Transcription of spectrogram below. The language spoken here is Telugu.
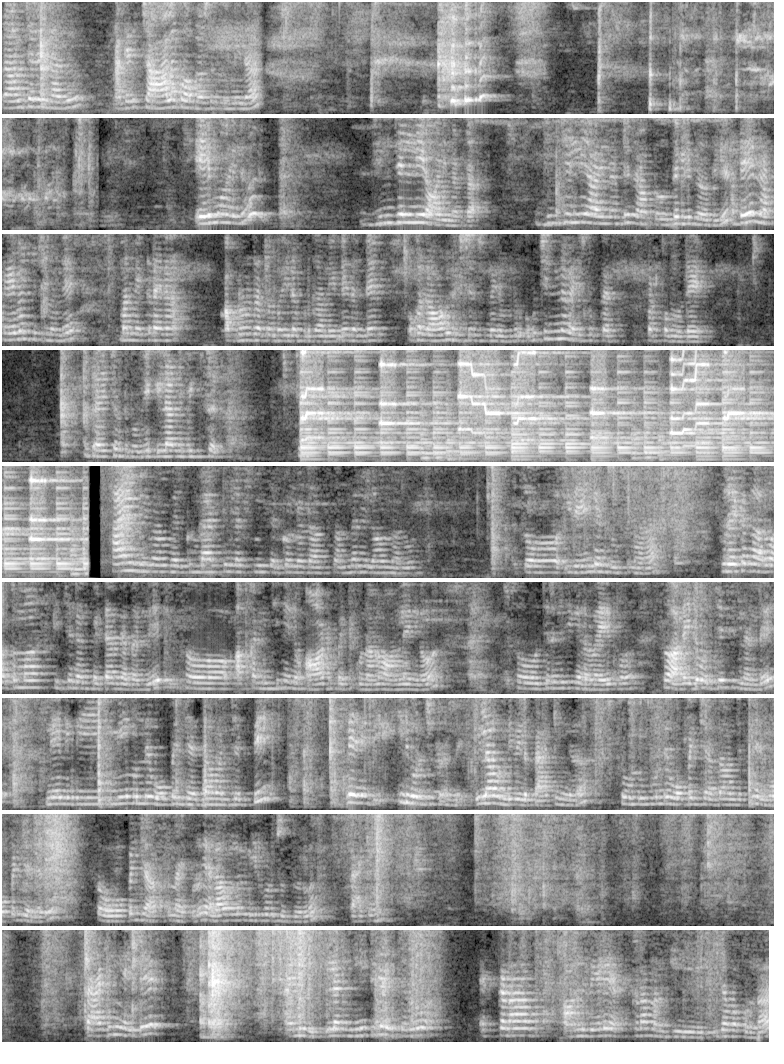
రామ్ చరణ్ గారు నాకైతే చాలా కోపం వస్తుంది మీ మీద. ఏం ఆయిల్ జింజల్లి ఆయిల్ అంట. జింజల్లి ఆయిల్ అంటే నాకు తెలియదు అది. అంటే నాకు ఏమనిపిస్తుంది అంటే మనం ఎక్కడైనా అబ్రోడ్ అట్లా పోయినప్పుడు కానీ లేదంటే ఒక లాంగ్ డిస్టెన్స్ పోయినప్పుడు ఒక చిన్న రైస్ కుక్కర్ పట్టుకోకపోతే డ్రై వండుకొని ఇలాంటి mixer hi everyone welcome back to Lakshmi Sarikonda talks అందరు ఎలా ఉన్నారు? సో ఇదేంటని చూస్తున్నారా? సురేఖ గారు అత్తమ్మాస్ కిచెన్ అని పెట్టారు కదండి. సో అక్కడి నుంచి నేను ఆర్డర్ పెట్టుకున్నాను ఆన్లైన్లో సో చిరంజీవి గారి వైఫ్ సో అదైతే వచ్చేసిందండి. నేను ఇది మీ ముందే ఓపెన్ చేద్దామని చెప్పి నేను ఇది ఇది కూడా చూడండి ఇలా ఉంది వీళ్ళ ప్యాకింగ్. సో మీ ముందే ఓపెన్ చేద్దామని చెప్పి నేను ఓపెన్ చేయలేదు. సో ఓపెన్ చేస్తున్నా ఇప్పుడు. ఎలా ఉందో మీరు కూడా చూద్దరు. ప్యాకింగ్ ప్యాకింగ్ అయితే ఐ మీన్ ఇలా నీట్గా ఇచ్చారు. ఎక్కడ ఆన్ వేలే ఎక్కడ మనకి ఇది అవ్వకుండా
